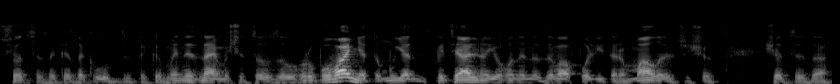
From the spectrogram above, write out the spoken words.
що це за, за клуб? Це таке? Ми не знаємо, що це за угрупування, тому я спеціально його не називав по літерам. Мало чи що, що це за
